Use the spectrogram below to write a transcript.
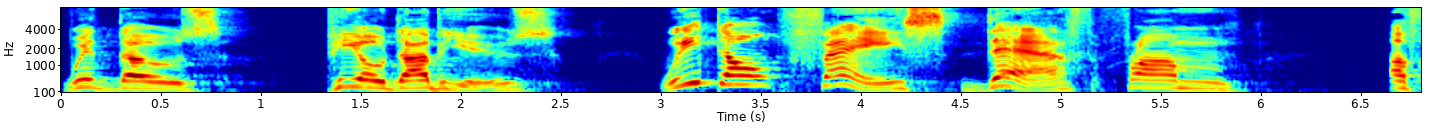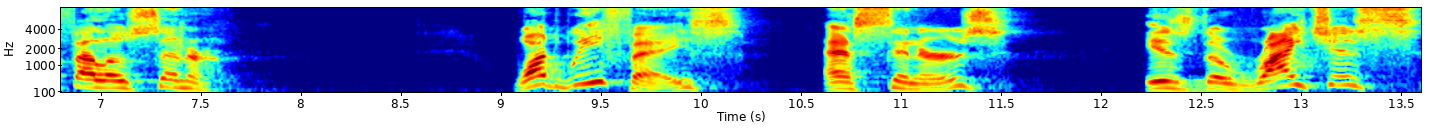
with those POWs, we don't face death from a fellow sinner. What we face as sinners is the righteous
